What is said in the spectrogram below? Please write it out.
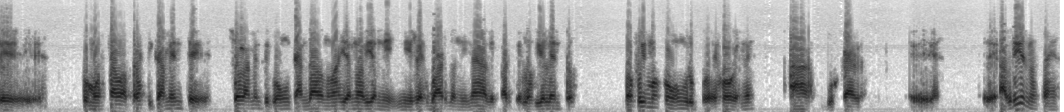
eh, como estaba prácticamente solamente con un candado, no, ya no había ni, ni resguardo ni nada de parte de los violentos. Nos fuimos con un grupo de jóvenes a buscar eh, eh, abrir nuestras,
